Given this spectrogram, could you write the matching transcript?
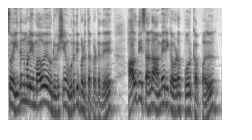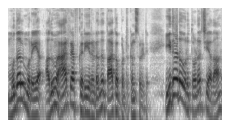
ஸோ இதன் மூலியமாகவே ஒரு விஷயம் உறுதிப்படுத்தப்பட்டது. ஹவுதிஸால் அமெரிக்காவோட போர்க்கப்பல் முதல் முறையாக அதுவும் ஏர்கிராஃப்ட் கரியர்ன்றது தாக்கப்பட்டிருக்குன்னு சொல்லிட்டு. இதோட ஒரு தொடர்ச்சியாக தான்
